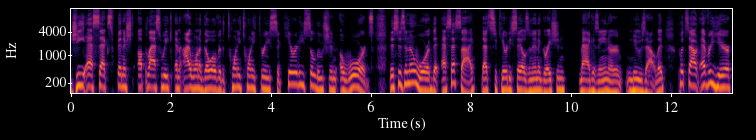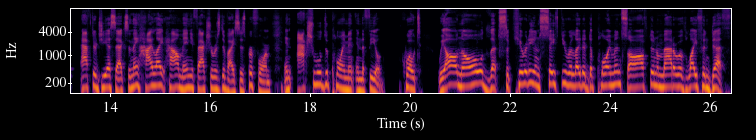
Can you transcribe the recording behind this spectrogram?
GSX finished up last week, and I want to go over the 2023 Security Solution Awards. This is an award that SSI, that's Security Sales and Integration magazine or news outlet, puts out every year after GSX, and they highlight how manufacturers' devices perform in actual deployment in the field. Quote, we all know that security and safety related deployments are often a matter of life and death,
